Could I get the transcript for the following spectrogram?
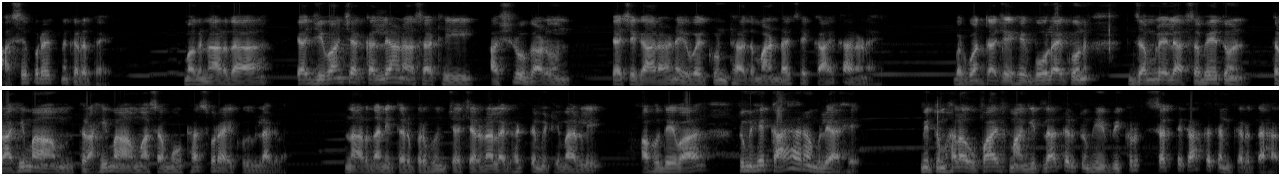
असे प्रयत्न करत आहे. मग नारदा या जीवांच्या कल्याणासाठी अश्रू गाळून त्याचे गाराणे वैकुंठात मांडायचे काय कारण आहे? भगवंताचे हे बोल ऐकून जमलेल्या सभेतून त्राहिमाम त्राहिमाम असा मोठा स्वर ऐकू लागला. नारदानी तर प्रभूंच्या चरणाला घट्ट मिठी मारली. अहो देवा तुम्ही हे काय आरंभले आहे? मी तुम्हाला उपाय मागितला तर तुम्ही विकृत सत्य का कथन करत आहात?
